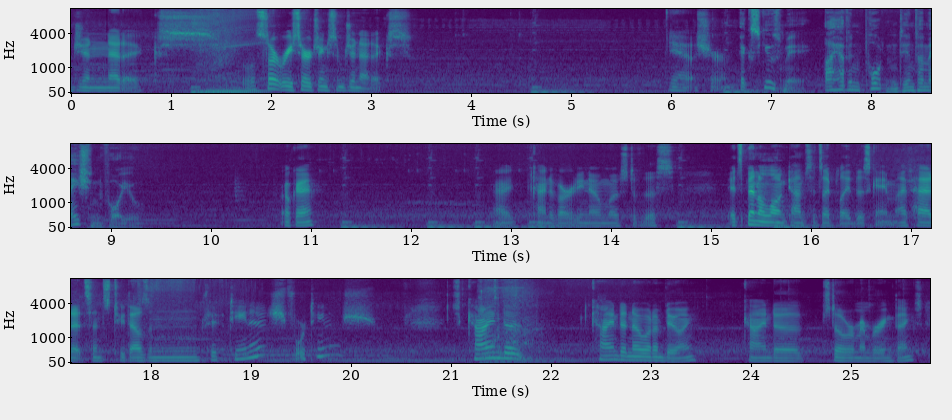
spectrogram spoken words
genetics. Let's start researching some genetics. Yeah, sure. Excuse me, I have important information for you. Okay. I kind of already know most of this. It's been a long time since I played this game. I've had it since 2015-ish, 14-ish. It's kind of, kind of know what I'm doing. Kind of still remembering things.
